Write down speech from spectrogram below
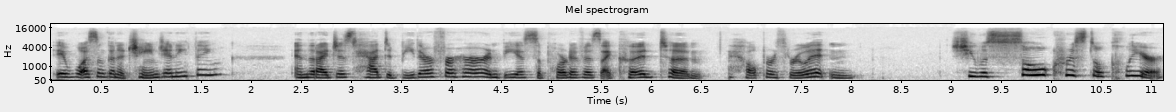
it wasn't going to change anything and that I just had to be there for her and be as supportive as I could to help her through it. And she was so crystal clear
